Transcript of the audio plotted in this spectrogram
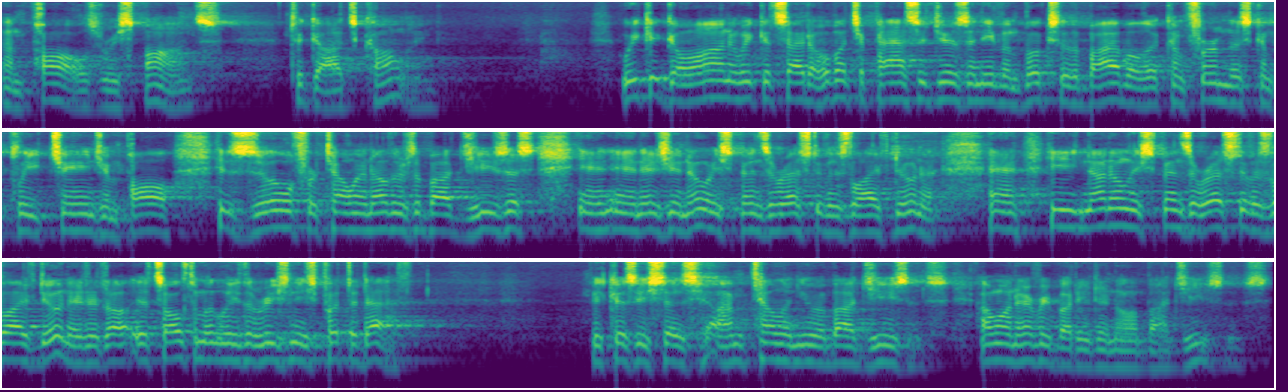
and Paul's response to God's calling. We could go on and we could cite a whole bunch of passages and even books of the Bible that confirm this complete change in Paul, his zeal for telling others about Jesus. And, and, as you know, he spends the rest of his life doing it. And he not only spends the rest of his life doing it, it's ultimately the reason he's put to death because he says, I'm telling you about Jesus. I want everybody to know about Jesus.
